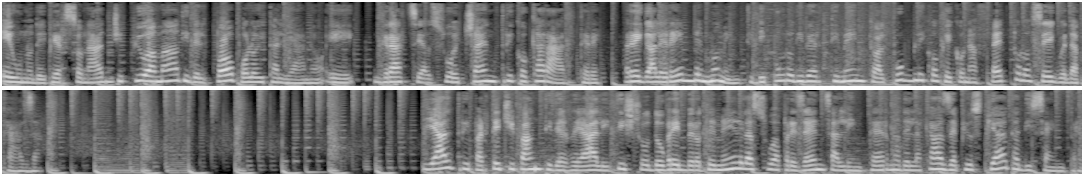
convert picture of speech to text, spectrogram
È uno dei personaggi più amati del popolo italiano e, grazie al suo eccentrico carattere, regalerebbe momenti di puro divertimento al pubblico che con affetto lo segue da casa. Gli altri partecipanti del reality show dovrebbero temere la sua presenza all'interno della casa più spiata di sempre,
